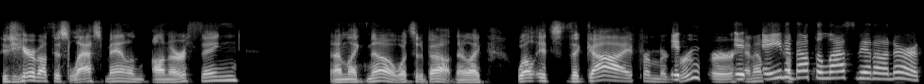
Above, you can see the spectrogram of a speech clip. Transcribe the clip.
did you hear about this Last Man on, on Earth thing?" And I'm like, "No, what's it about?" And they're like, "Well, it's the guy from It- MacGruber." It and I'm ain't about the last man on earth.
